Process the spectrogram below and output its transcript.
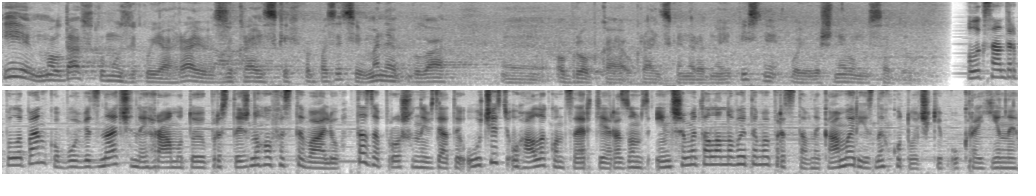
І молдавську музику я граю з українських композицій. У мене була е, обробка української народної пісні у вишневому саду. Олександр Пилипенко був відзначений грамотою престижного фестивалю та запрошений взяти участь у гала-концерті разом з іншими талановитими представниками різних куточків України.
